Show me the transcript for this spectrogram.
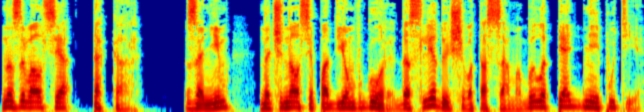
назывался Такар. За ним начинался подъем в горы, до следующего Тасама было пять дней пути.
